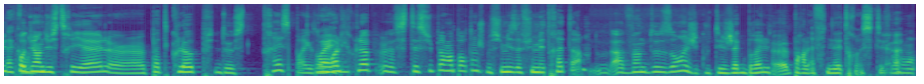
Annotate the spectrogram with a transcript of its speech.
Plus de produits industriels, euh, pas de clopes, de stress par exemple. Ouais. Moi, le clope, euh, c'était super important. Je me suis mise à fumer très tard, à 22 ans, et j'écoutais Jacques Brel euh, par la fenêtre. C'était vraiment.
